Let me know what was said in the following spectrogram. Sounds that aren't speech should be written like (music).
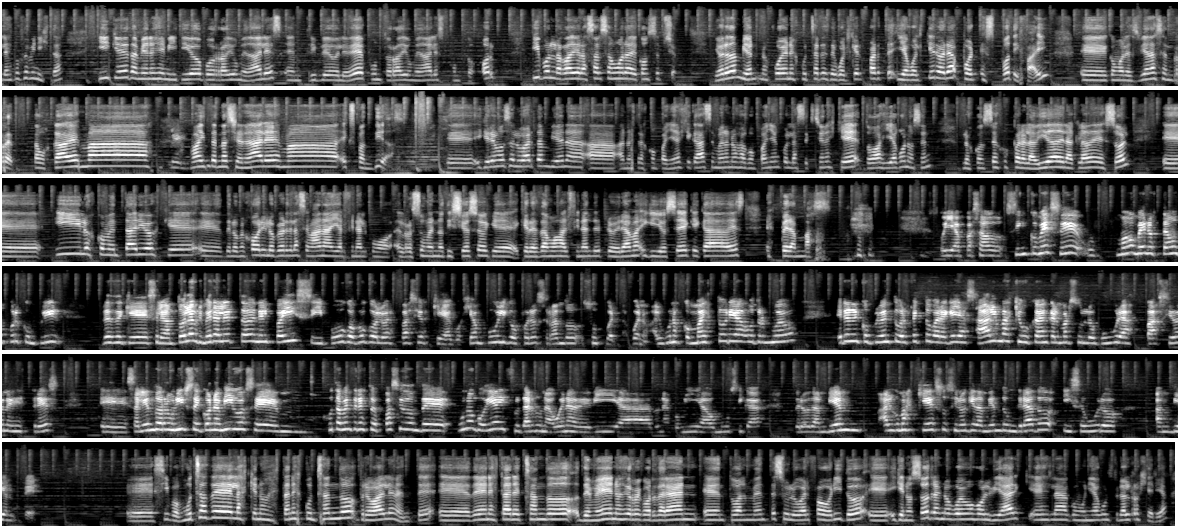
y que también es emitido por Radio Humedales en www.radiohumedales.org y por la radio La Salsa Mora de Concepción. Y ahora también nos pueden escuchar desde cualquier parte y a cualquier hora por Spotify, eh, como lesbianas en red. Estamos cada vez más, más internacionales, más expandidas. Eh, y queremos saludar también a, nuestras compañeras que cada semana nos acompañan con las secciones que todas ya conocen, los consejos para la vida de la clave de sol eh, y los comentarios que eh, de lo mejor y lo peor de la semana y al final como el resumen noticioso que, les damos al final del programa y que yo sé que cada vez esperan más. (laughs) Hoy ha pasado cinco meses, más o menos estamos por cumplir desde que se levantó la primera alerta en el país y poco a poco los espacios que acogían público fueron cerrando sus puertas. Bueno, algunos con más historia, otros nuevos, eran el complemento perfecto para aquellas almas que buscaban calmar sus locuras, pasiones, estrés, eh, saliendo a reunirse con amigos eh, justamente en estos espacios donde uno podía disfrutar de una buena bebida, de una comida o música, pero también algo más que eso, sino que también de un grato y seguro ambiente. Eh, sí, pues muchas de las que nos están escuchando probablemente eh, deben estar echando de menos y recordarán eventualmente su lugar favorito eh, y que nosotras no podemos olvidar, que es la comunidad cultural Rogeria,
